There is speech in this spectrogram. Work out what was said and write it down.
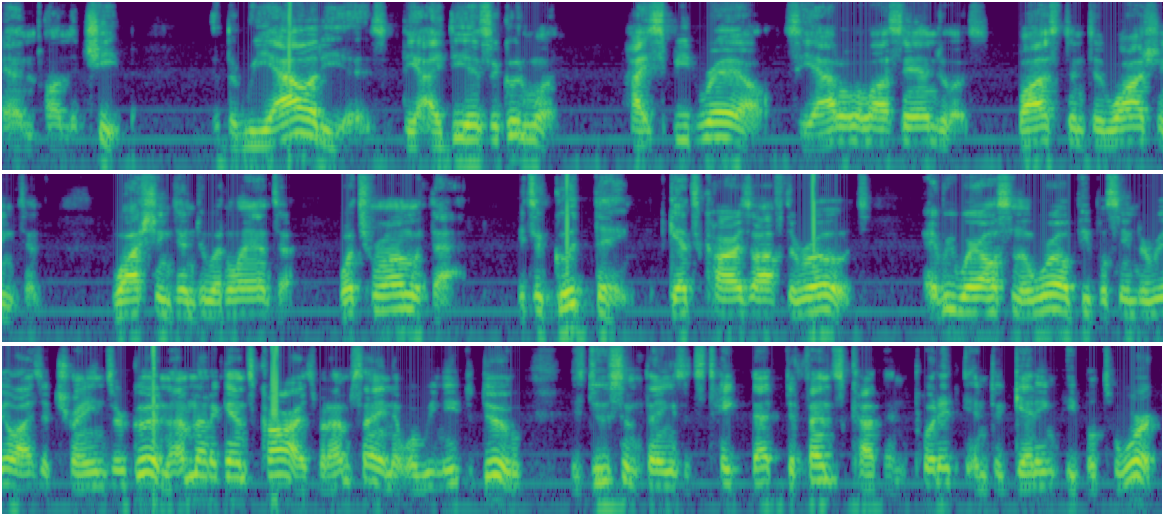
and on the cheap. The reality is, the idea is a good one. High speed rail, Seattle to Los Angeles, Boston to Washington, Washington to Atlanta. What's wrong with that? It's a good thing. It gets cars off the roads everywhere else in the world, people seem to realize that trains are good. And I'm not against cars, but I'm saying that what we need to do is do some things. Let's take that defense cut and put it into getting people to work.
